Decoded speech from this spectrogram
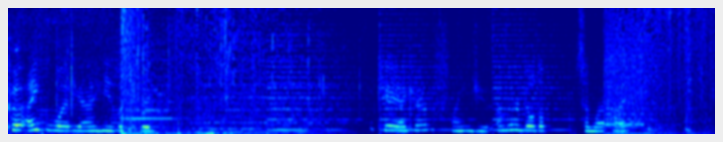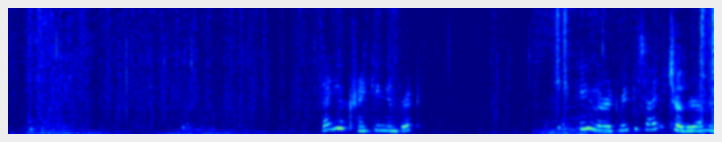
Could, I would, yeah, he looks good. Okay, I gotta find you. I'm gonna build up somewhat high. Is that you cranking and brick? Hey, like right beside each other. I'm in.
